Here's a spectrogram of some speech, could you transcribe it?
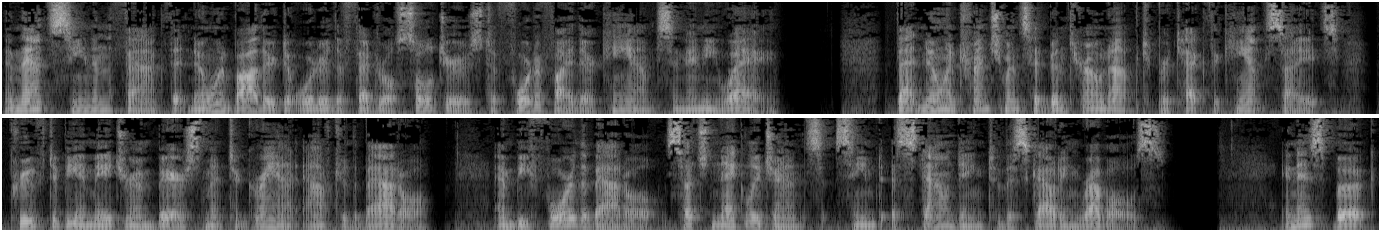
and that's seen in the fact that no one bothered to order the Federal soldiers to fortify their camps in any way. That no entrenchments had been thrown up to protect the campsites proved to be a major embarrassment to Grant after the battle, and before the battle, such negligence seemed astounding to the scouting rebels. In his book,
